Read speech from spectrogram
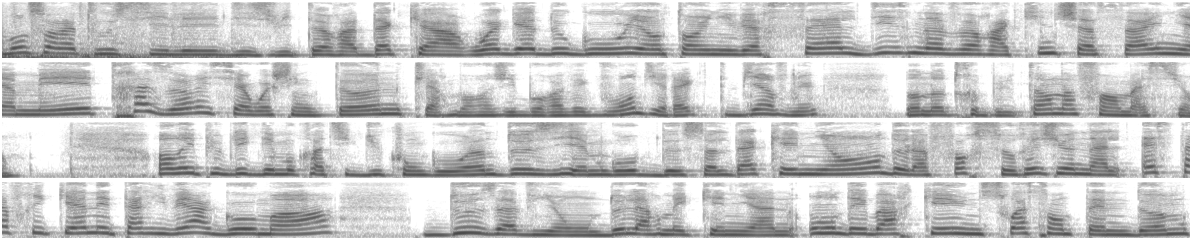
Bonsoir à tous, il est 18h à Dakar, Ouagadougou et en temps universel, 19h à Kinshasa et Niamey, 13h ici à Washington. Claire Morin-Gibourg avec vous en direct, bienvenue dans notre bulletin d'information. En République démocratique du Congo, un deuxième groupe de soldats kényans de la force régionale est-africaine est arrivé à Goma. Deux avions de l'armée kenyane ont débarqué une soixantaine d'hommes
